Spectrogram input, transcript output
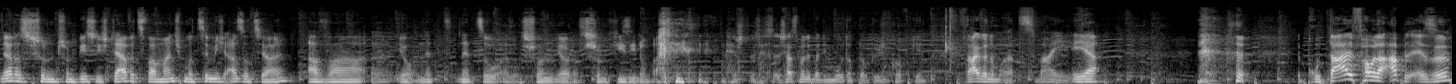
ja, das ist schon, schon ein bisschen. Ich sterbe zwar manchmal ziemlich asozial, aber äh, jo, nicht, nicht so. Also schon, ja, das ist schon fiesi Nummer. Ich lass mal über den Motorblock durch den Kopf gehen. Frage Nummer zwei. ja. Brutal fauler Apfel esse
